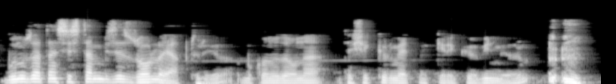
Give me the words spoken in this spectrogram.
Bunu zaten sistem bize zorla yaptırıyor. Bu konuda ona teşekkür mü etmek gerekiyor bilmiyorum.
